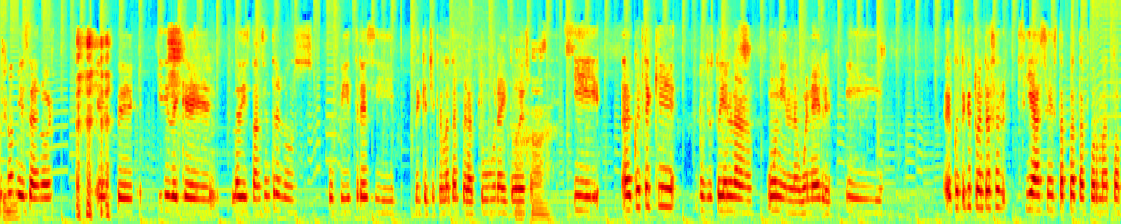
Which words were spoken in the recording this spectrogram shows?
Sí, este, y de que la distancia entre los pupitres y de que checar la temperatura y todo eso. Y cuenta que pues yo estoy en la uni, en la UNL, y cuenta que tú entras al si hace esta plataforma toda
